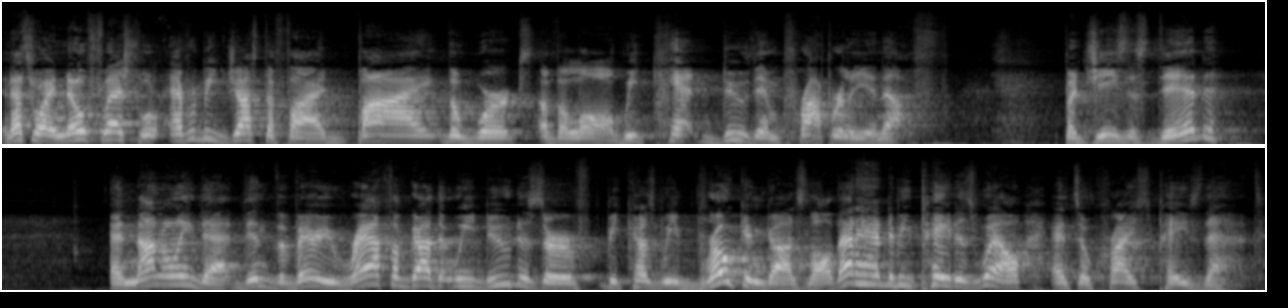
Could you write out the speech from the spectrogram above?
And that's why no flesh will ever be justified by the works of the law. We can't do them properly enough. But Jesus did. And not only that, then the very wrath of God that we do deserve because we've broken God's law, that had to be paid as well. And so Christ pays that.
